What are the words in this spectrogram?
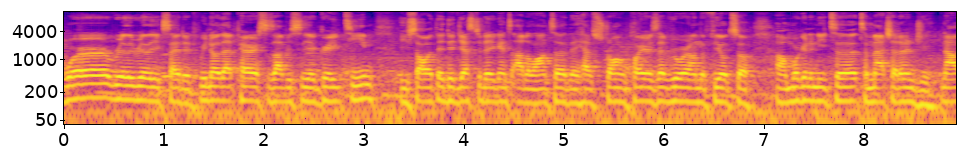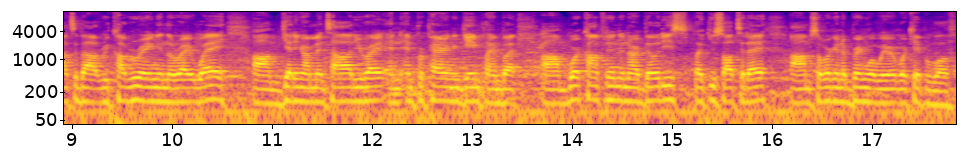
We're really, really excited. We know that Paris is obviously a great team. You saw what they did yesterday against Atalanta. They have strong players everywhere on the field. So um, we're going to need to, to match that energy. Now it's about recovering in the right way, um, getting our mentality right, and, and preparing a game plan. But um, we're confident in our abilities, like you saw today. Um, so we're going to bring what we're, we're capable of.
